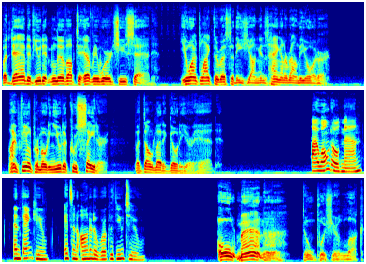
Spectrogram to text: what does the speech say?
But damned if you didn't live up to every word she said. You aren't like the rest of these youngins hanging around the Order. I'm field promoting you to Crusader, but don't let it go to your head. I won't, old man. And thank you. It's an honor to work with you too. Old man, huh? Don't push your luck.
